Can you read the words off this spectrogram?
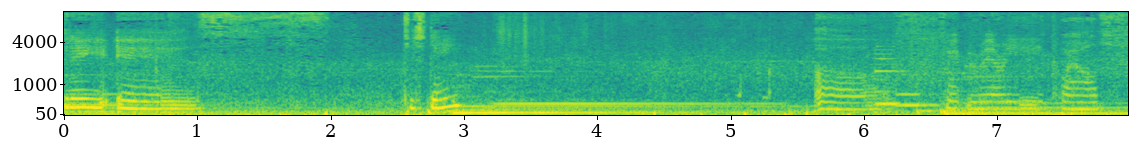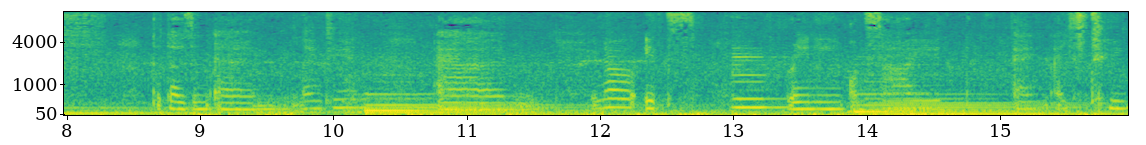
today is Tuesday, uh, February 12th, 2019, and you know it's raining outside, and I just think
